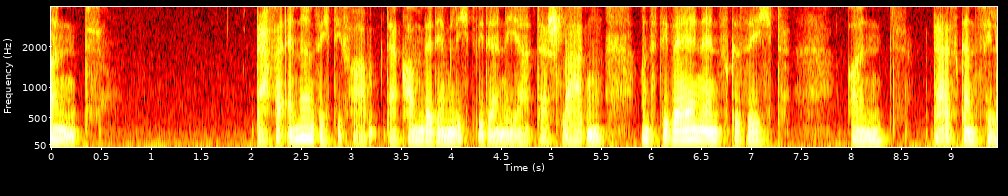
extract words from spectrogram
Und da verändern sich die Farben, da kommen wir dem Licht wieder näher, da schlagen uns die Wellen ins Gesicht und da ist ganz viel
